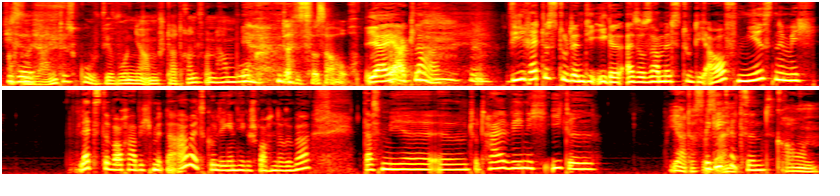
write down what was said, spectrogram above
Auf diese. dem Land ist gut. Wir wohnen ja am Stadtrand von Hamburg. Da ist das auch. Ja, ja, klar. Wie rettest du denn die Igel? Also sammelst du die auf? Mir ist nämlich, letzte Woche habe ich mit einer Arbeitskollegin hier gesprochen darüber, dass mir äh, total wenig Igel, Ja, das ist Begegnet ein sind. Grauen,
